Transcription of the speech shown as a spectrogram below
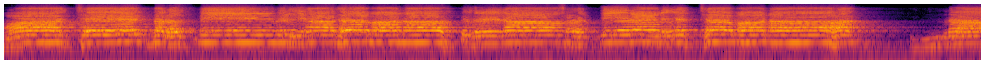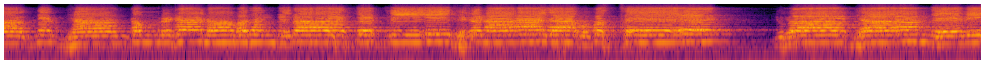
माच्छेद्मरस्मिन्नाधमानाः पितॄणा शक्तिरनियच्छमानाः वृषाणो वदन्ति कायत्रीधिषणाय उपस्थे। युवाभ्याम् देवी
